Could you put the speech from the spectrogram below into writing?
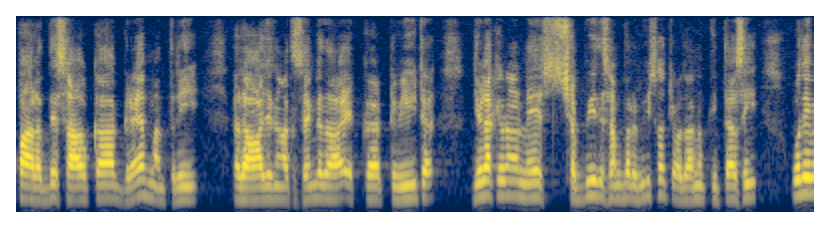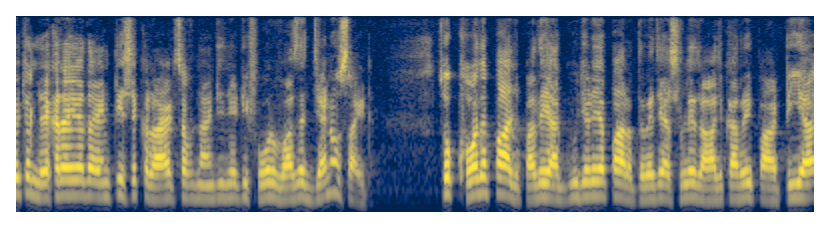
ਭਾਰਤ ਦੇ ਸਾਬਕਾ ਗ੍ਰਹਿ ਮੰਤਰੀ ਰਾਜਨਾਥ ਸਿੰਘ ਦਾ ਇੱਕ ਟਵੀਟ ਜਿਹੜਾ ਕਿ ਉਹਨਾਂ ਨੇ 26 ਦਸੰਬਰ 2014 ਨੂੰ ਕੀਤਾ ਸੀ। ਉਹਦੇ ਵਿੱਚ ਲਿਖ ਰਹੇ ਆ the anti Sikh riots of 1984 was a genocide so ਖੁਦ ਭਾਜਪਾ ਦੇ ਆਗੂ ਜਿਹੜੇ ਆ ਭਾਰਤ ਵਿੱਚ ਇਸ ਵੇਲੇ ਰਾਜ ਕਰ ਰਹੀ ਪਾਰਟੀ ਆ,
